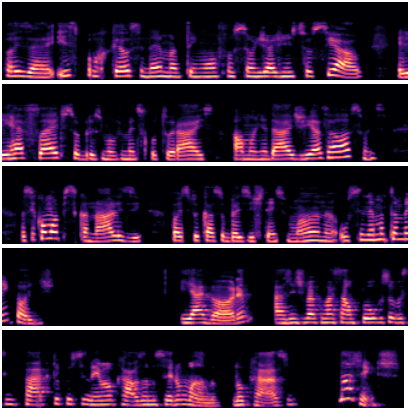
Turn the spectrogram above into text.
Pois é, isso porque o cinema tem uma função de agente social. Ele reflete sobre os movimentos culturais, a humanidade e as relações. Assim como a psicanálise pode explicar sobre a existência humana, o cinema também pode. E agora, a gente vai conversar um pouco sobre esse impacto que o cinema causa no ser humano, no caso, na gente.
